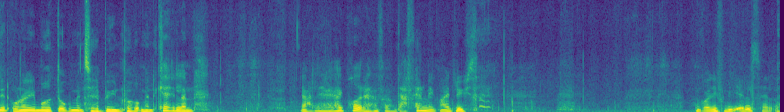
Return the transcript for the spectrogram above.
Lidt underlig måde at dokumentere byen på, men det kan et eller andet. Jeg har, jeg har ikke prøvet det her før, men der er fandme ikke meget lys. Nu går jeg lige forbi Elsal.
